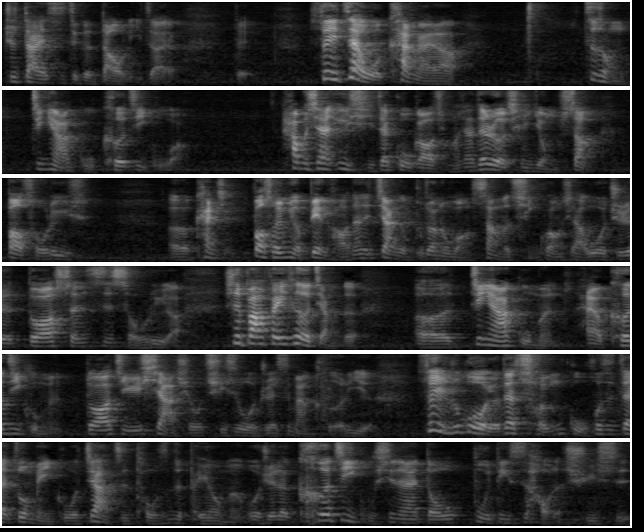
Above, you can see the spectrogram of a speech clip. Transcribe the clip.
就大概是这个道理在。对，所以在我看来啊，这种金牙股、科技股啊。他们现在预期在过高的情况下，在热钱涌上，报酬率，呃，看起报酬率没有变好，但是价格不断的往上的情况下，我觉得都要深思熟虑啊。是巴菲特讲的，呃，金牙股们还有科技股们都要继续下修，其实我觉得是蛮合理的。所以如果有在存股或是在做美国价值投资的朋友们，我觉得科技股现在都不一定是好的趋势。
